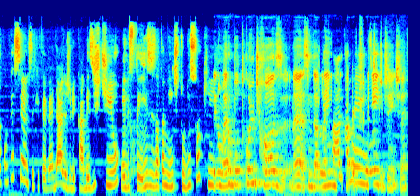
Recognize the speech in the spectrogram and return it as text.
aconteceu, isso aqui foi verdade, a Juricaba existiu, ele fez exatamente tudo isso aqui. Ele não era um boto cor-de-rosa, né? Assim, da lenda. Exatamente. gente. É.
